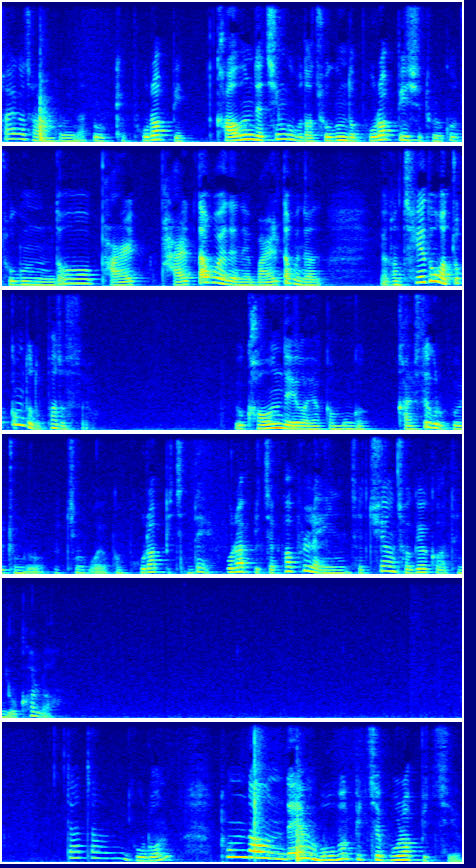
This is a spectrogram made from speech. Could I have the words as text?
차이가 잘 안 보이나? 이렇게 보랏빛. 가운데 친구보다 조금 더 보랏빛이 돌고 조금 더 밝, 밝다고 해야 되나? 맑다고 해야 되나? 약간 채도가 조금 더 높아졌어요. 요 가운데 얘가 약간 뭔가 갈색으로 보일 정도로 이 친구가 약간 보랏빛인데 보랏빛의 퍼플레인 제 취향 저격일 것 같은 요 컬러. 짜잔! 요런 톤 다운된 모브빛의 보랏빛이에요.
